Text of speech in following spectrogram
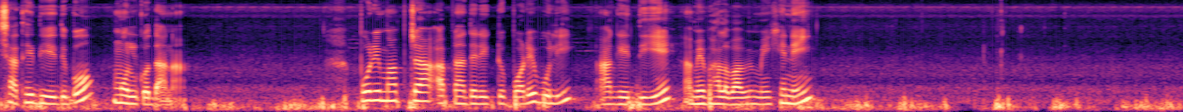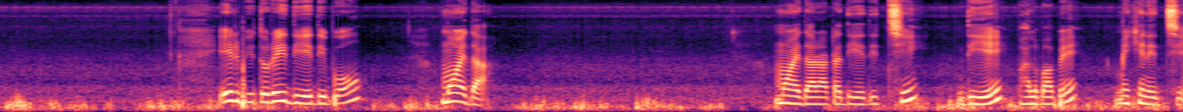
সাথে দিয়ে দেব মলকো দানা। পরিমাপটা আপনাদের একটু পরে বলি, আগে দিয়ে আমি ভালোভাবে মেখে নেই। এর ভিতরেই দিয়ে দিব ময়দা। ময়দার আটা দিয়ে দিচ্ছি, দিয়ে ভালোভাবে মেখে নিচ্ছি।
